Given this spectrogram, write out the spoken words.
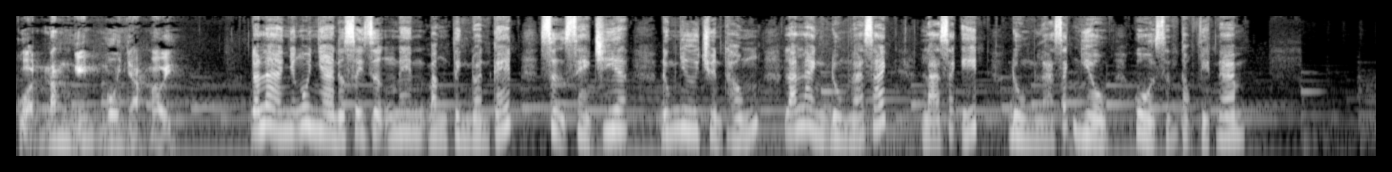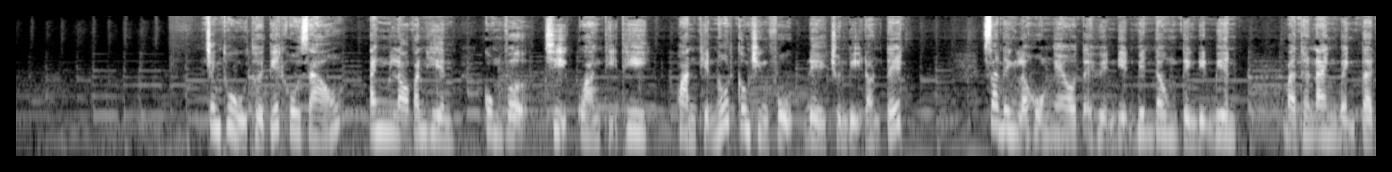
của 5.000 ngôi nhà mới. Đó là những ngôi nhà được xây dựng nên bằng tình đoàn kết, sự sẻ chia, đúng như truyền thống lá lành đùm lá rách, lá rách ít, đùm lá rách nhiều của dân tộc Việt Nam. Tranh thủ thời tiết khô giáo, anh Lò Văn Hiền cùng vợ chị Quang Thị Thi hoàn thiện nốt công trình phụ để chuẩn bị đón Tết. Gia đình là hộ nghèo tại huyện Điện Biên Đông, tỉnh Điện Biên. Bản thân anh bệnh tật,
